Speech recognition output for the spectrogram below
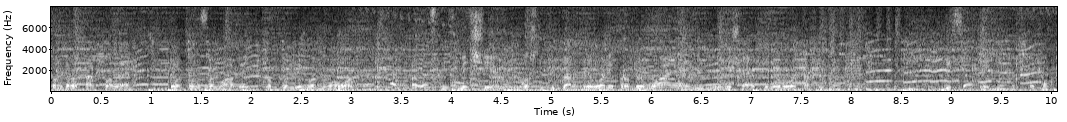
Контратаку, але Котов завадив проход Іванова. Колесник з м'ячем. Ножний піддар Григорій пробиває, він не лишає поворота. Десятий номер команд.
